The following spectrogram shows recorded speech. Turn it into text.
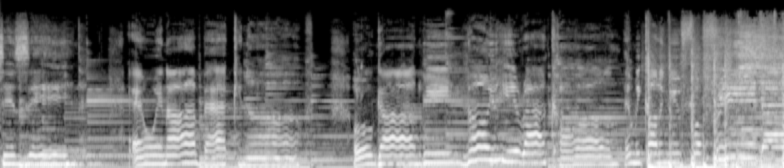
This is it, and we're not backing off. Oh God, we know you hear our call, and we're calling you for freedom.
